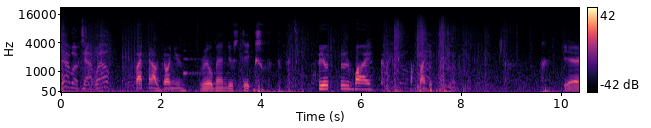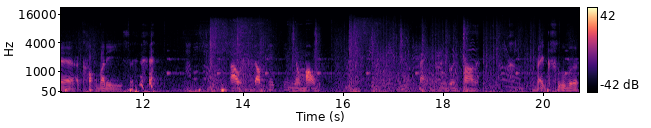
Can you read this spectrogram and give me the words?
That worked out well. Fine, I'll join you. Real man use sticks. Feel my. Suck my dick. yeah, cock buddies. I'll shove this in your mouth. Max Gruber child. Vancouver.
